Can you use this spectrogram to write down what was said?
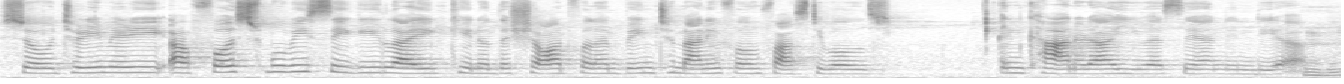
So Chari Mary, our first movie, Sigi, like, you know, the short film, been to many film festivals in Canada, USA, and India. Mm -hmm.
